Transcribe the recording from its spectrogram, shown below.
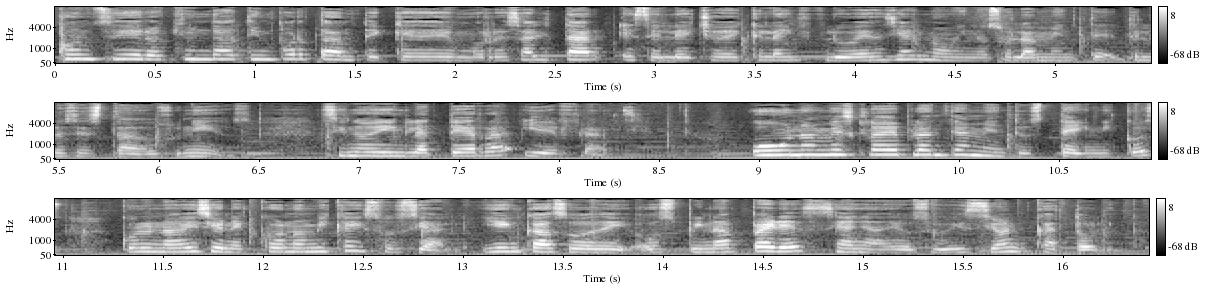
Considero que un dato importante que debemos resaltar es el hecho de que la influencia no vino solamente de los Estados Unidos, sino de Inglaterra y de Francia. Hubo una mezcla de planteamientos técnicos con una visión económica y social, y en caso de Ospina Pérez se añadió su visión católica.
